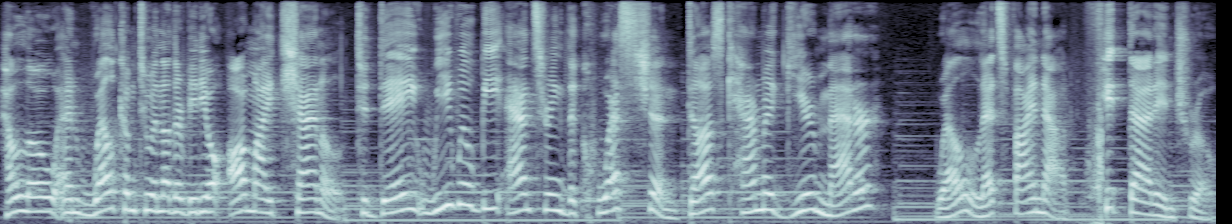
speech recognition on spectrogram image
Hello and welcome to another video on my channel. Today we will be answering the question, does camera gear matter? Well, let's find out. Hit that intro.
